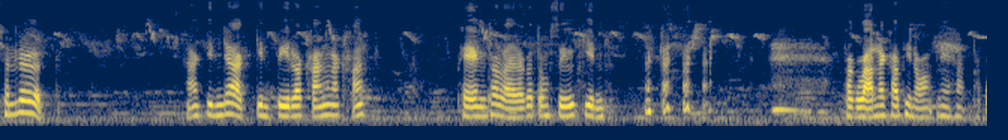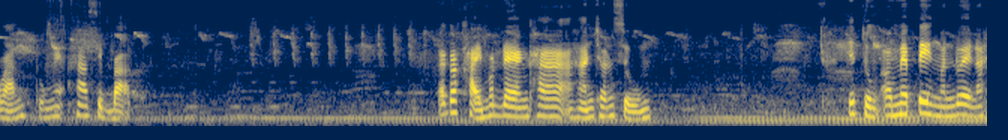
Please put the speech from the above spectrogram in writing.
ชั้นเลิศ หากินยากกินปีละครั้งนะคะ แพงเท่าไหร่แล้วก็ต้องซื้อกิน ผักหวานนะคะ พี่น้องเนี่ยค่ะผักหวานถุงเนี้ยห้าสิบบาท แล้วก็ไข่มดแดงค่ะ อาหารชั้นสูงเจ๊จุ๋มเอาแม่เป้งมันด้วยนะ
